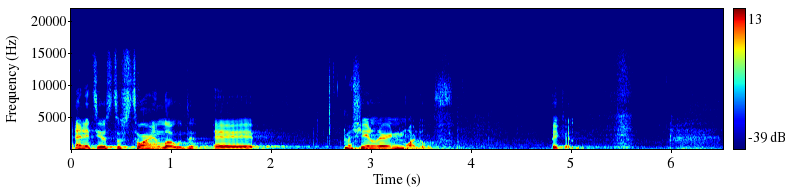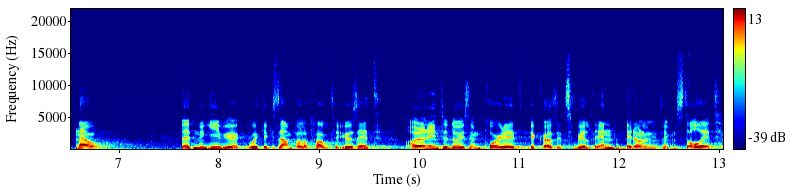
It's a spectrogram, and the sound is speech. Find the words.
and it's used to store and load uh, machine learning models. Pickle. Now, let me give you a quick example of how to use it. All I need to do is import it because it's built in. I don't need to install it.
